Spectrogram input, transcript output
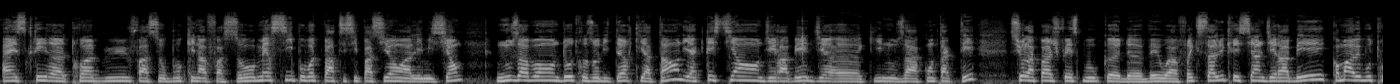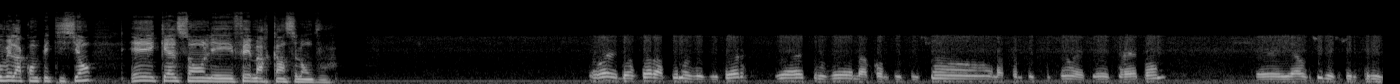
à inscrire trois buts face au Burkina Faso. Merci pour votre participation à l'émission. Nous avons d'autres auditeurs qui attendent. Il y a Christian Djirabé qui nous a contacté sur la page Facebook de VO Afrique. Salut Christian Djirabé. Comment avez-vous trouvé la compétition et quels sont les faits marquants selon vous? Oui, bonsoir à tous nos auditeurs. J'ai trouvé la compétition, la compétition était très bonne. Il y a aussi des surprises.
